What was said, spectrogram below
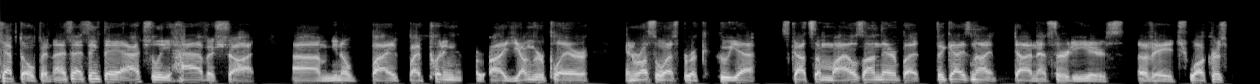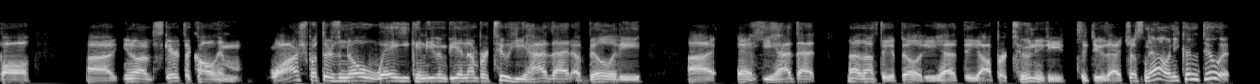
kept open. I, th- I think they actually have a shot. Um, you know, by by putting a younger player in Russell Westbrook, who yeah, it's got some miles on there, but the guy's not done at 30 years of age. While Chris Paul, uh, you know, I'm scared to call him wash, but there's no way he can even be a number two. He had that ability. Uh, he had that not not the ability. He had the opportunity to do that just now, and he couldn't do it.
